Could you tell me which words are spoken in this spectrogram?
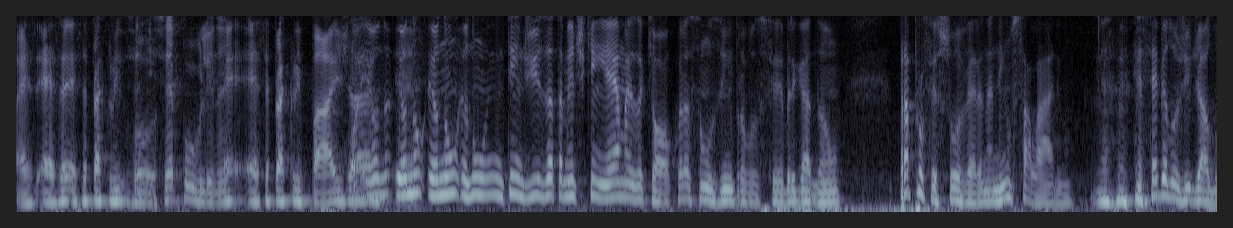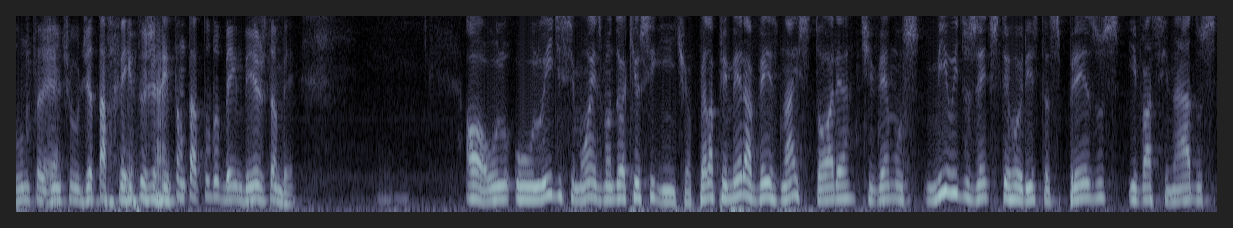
Essa, essa, essa é pra cli- Isso, vou- isso é publi, né? é- essa é pra clipar e já. Eu, não- eu, é. não, eu, não, eu não entendi exatamente quem é, mas aqui, ó, coraçãozinho pra você, brigadão. Pra professor, velho, não é nem um salário. Recebe elogio de aluno pra É. gente, o dia tá feito já, então tá tudo bem, beijo também. Ó, o, o Luiz de Simões mandou aqui o seguinte: ó, pela primeira vez na história, tivemos 1.200 terroristas presos e vacinados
